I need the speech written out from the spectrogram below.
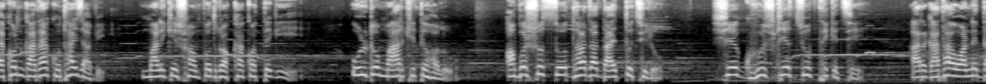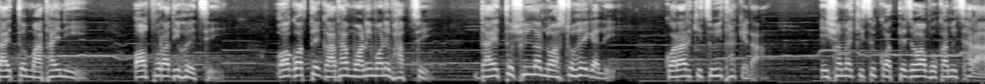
এখন গাধা কোথায় যাবে? মালিকের সম্পদ রক্ষা করতে গিয়ে উল্টো মার খেতে হলো। অবশ্য চোর ধরা যার দায়িত্ব ছিল, সে ঘুষ খেয়ে চুপ থেকেছে আর গাধা অন্যের দায়িত্ব মাথায় নিয়ে অপরাধী হয়েছে। অগত্যে গাধা মনে মনে ভাবছে, দায়িত্বশীলরা নষ্ট হয়ে গেলে করার কিছুই থাকে না। এই সময় কিছু করতে যাওয়া বোকামি ছাড়া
